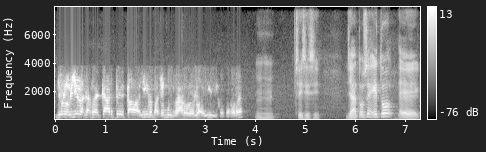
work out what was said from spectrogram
yo lo vi en la casa de Cartes, estaba ahí, me pareció muy raro verlo ahí, dijo, ¿te acuerdas? Sí, sí, sí. Ya entonces esto, eh,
